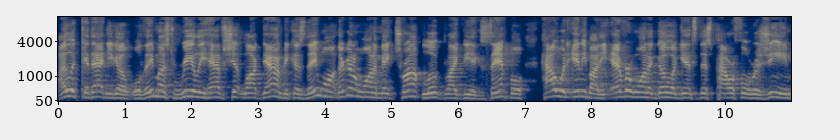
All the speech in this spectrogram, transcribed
I look at that and you go, well, they must really have shit locked down because they want, they're going to want to make Trump look like the example. How would anybody ever want to go against this powerful regime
